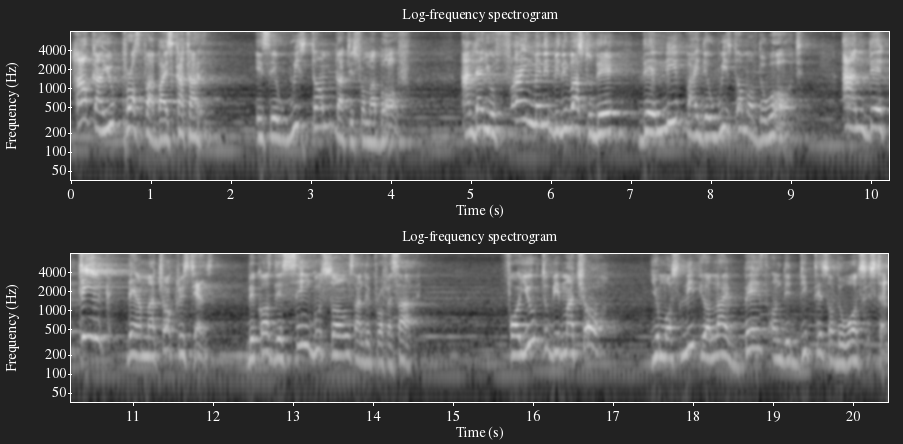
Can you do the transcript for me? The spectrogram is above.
How can you prosper by scattering? It's a wisdom that is from above. And then you find many believers today, they live by the wisdom of the world and they think they are mature Christians because they sing good songs and they prophesy. For you to be mature, you must live your life based on the dictates of the world system.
